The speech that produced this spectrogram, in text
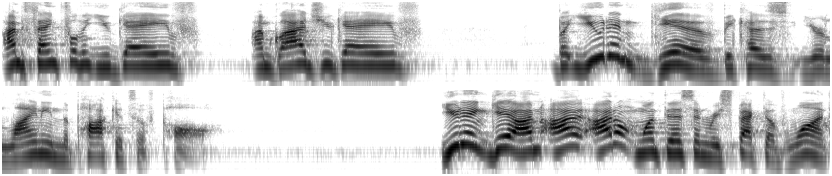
I'm thankful that you gave. I'm glad you gave. But you didn't give because you're lining the pockets of Paul. You didn't give. I'm, I, I don't want this in respect of want.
